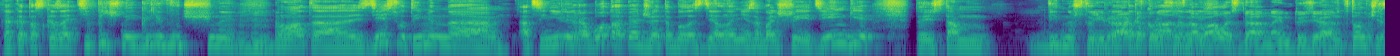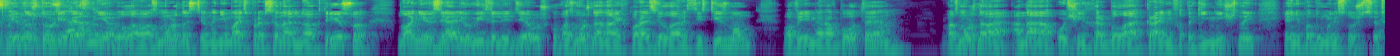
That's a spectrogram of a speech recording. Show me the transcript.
как это сказать, типичной голливудщины. Угу. Вот, а здесь вот именно оценили работу. Опять же, это было сделано не за большие деньги. То есть там видно, что Игра, которая создавалась, да, на энтузиазм. В том числе Видно, что у ребят не было возможности нанимать профессиональную актрису, но они взяли, увидели девушку, возможно, она их поразила артистизмом во время работы, Возможно, она очень была крайне фотогеничной, и они подумали, слушайте,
